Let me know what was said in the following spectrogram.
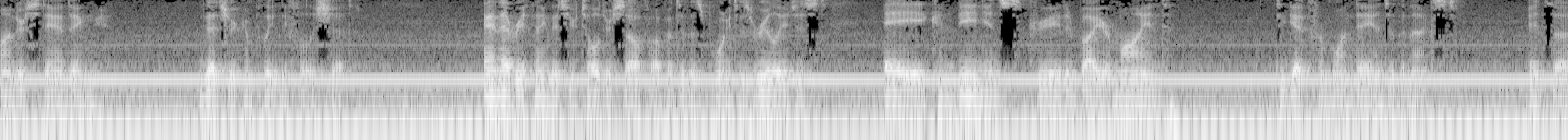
understanding that you're completely full of shit. And everything that you've told yourself up until this point is really just a convenience created by your mind to get from one day into the next. It's a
